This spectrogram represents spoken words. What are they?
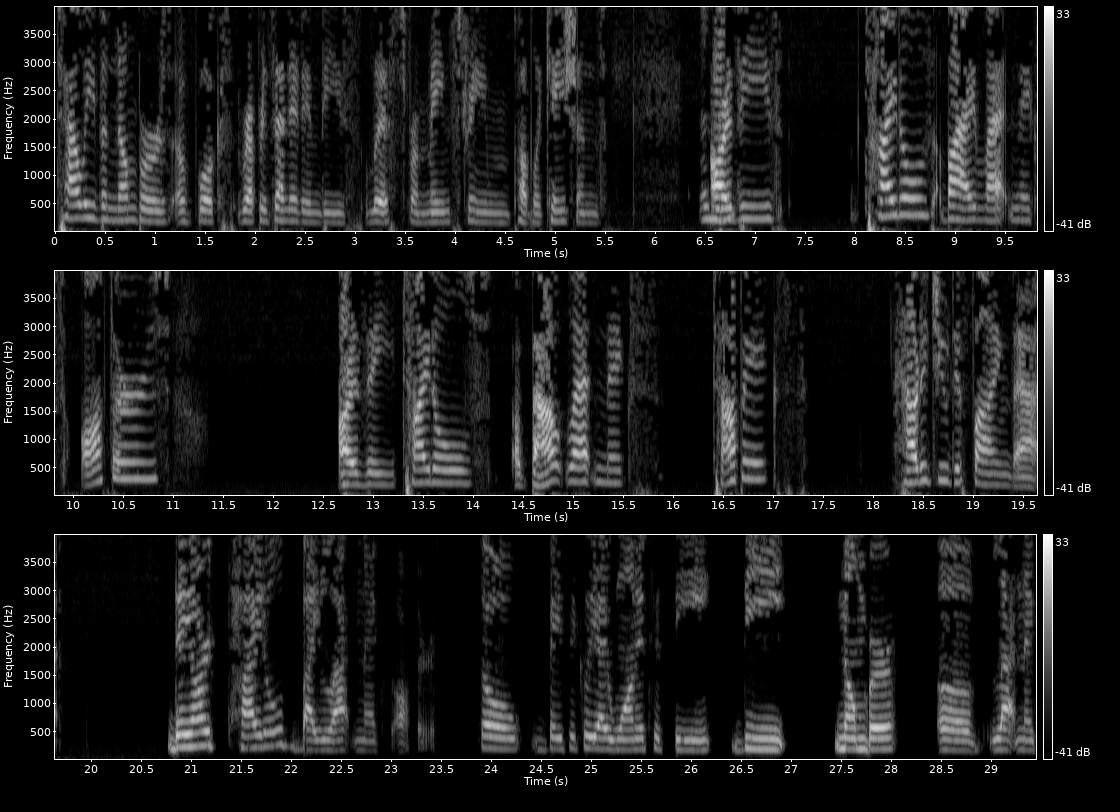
tally the numbers of books represented in these lists from mainstream publications, mm-hmm. are these titles by Latinx authors? Are the titles about Latinx topics? How did you define that? They are titled by Latinx authors. So basically I wanted to see the number of Latinx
